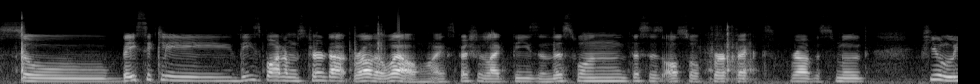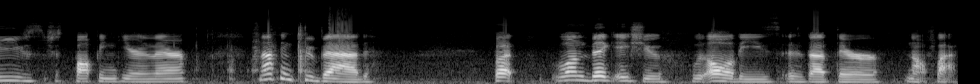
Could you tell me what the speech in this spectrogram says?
So basically, these bottoms turned out rather well. I especially like these and this one. This is also perfect, rather smooth. Few leaves just popping here and there. Nothing too bad. But one big issue with all of these is that they're not flat.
